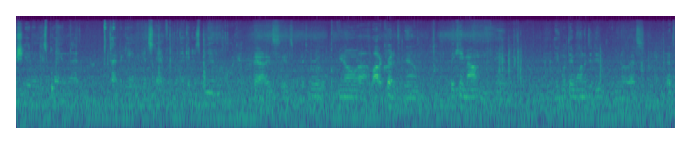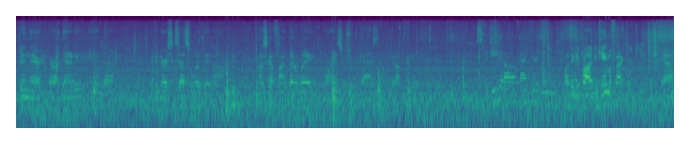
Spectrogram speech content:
excruciating is playing that type of game against Stanford where they can just play the clock. Yeah, it's it's, it's brutal. You know, uh, a lot of credit to them. They came out and, and, and did what they wanted to do. You know, that's that's been their their identity, and uh, they've been very successful with it. Um, I just got to find a better way, more answers for the guys to get off the field. Is fatigue at all a factor? Well, I think it probably became a factor. Yeah,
